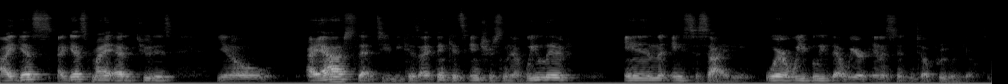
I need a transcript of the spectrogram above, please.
I guess I guess my attitude is, you know, I ask that to you because I think it's interesting that we live in a society where we believe that we are innocent until proven guilty,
